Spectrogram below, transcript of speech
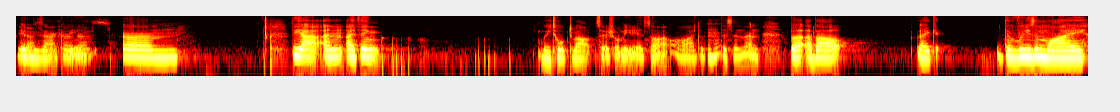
yeah, exactly. progress. Um, but yeah, and I think we talked about social media, so I'll, add Mhm. this in then. But about like the reason why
